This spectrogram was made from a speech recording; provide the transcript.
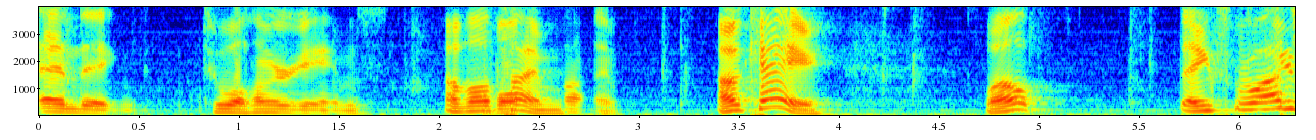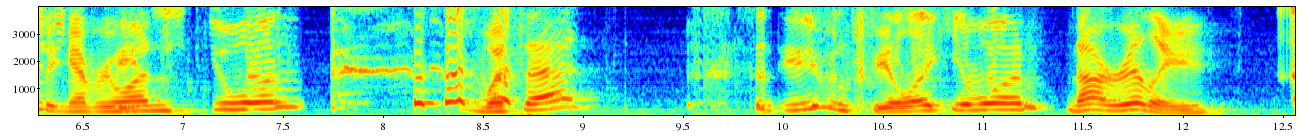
ending to a Hunger Games Of all of all time. time. Okay. Well, thanks for watching, everyone. You won? What's that? So do you even feel like you won? Not really.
